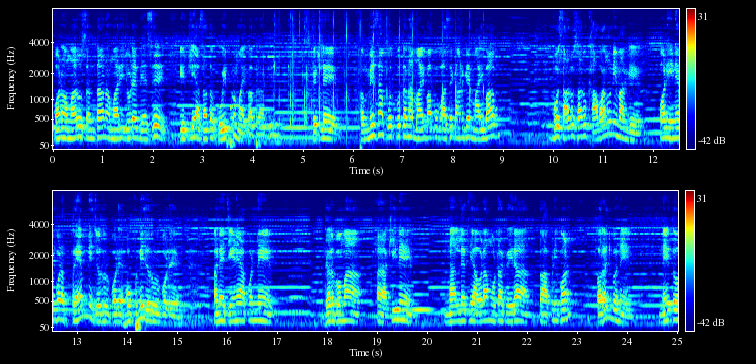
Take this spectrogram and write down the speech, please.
પણ અમારું સંતાન અમારી જોડે બેસે એટલી આશા તો કોઈ પણ માય બાપ રાખે. એટલે હંમેશા પોતપોતાના માય બાપો પાસે, કારણ કે માય બાપ બહુ સારું સારું ખાવાનું નહીં માંગે, પણ એને પણ પ્રેમની જરૂર પડે, હૂંફની જરૂર પડે. અને જેણે આપણને ગર્ભમાં રાખીને નાલ્યથી આવડા મોટા કર્યા, તો આપણી પણ ફરજ બને. નહીં તો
